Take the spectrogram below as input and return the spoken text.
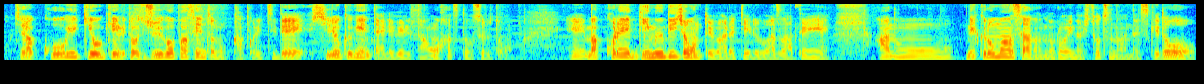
こちら攻撃を受けると15%の確率で視力減退レベル3を発動すると。えー、ま、これディムビジョンと言われている技で、あのー、ネクロマンサーの呪いの一つなんですけど、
